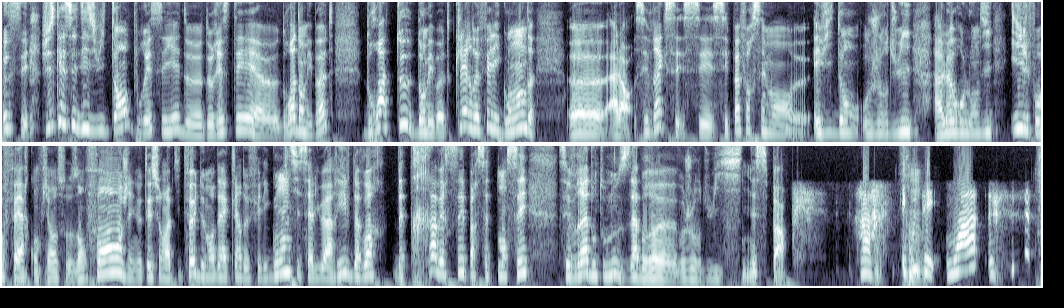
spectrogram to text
jusqu'à ses 18 ans pour essayer de, rester euh, droit dans mes bottes, droiteux dans mes bottes. Claire de Féligonde. Euh, alors, c'est vrai que c'est pas forcément euh, évident aujourd'hui, à l'heure où l'on dit il faut faire confiance aux enfants. J'ai noté sur ma petite feuille, demander à Claire de Féligonde si ça lui arrive d'avoir d'être traversée par cette pensée, c'est vrai, dont on nous abreuve aujourd'hui, n'est-ce pas? Ah, écoutez, moi,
